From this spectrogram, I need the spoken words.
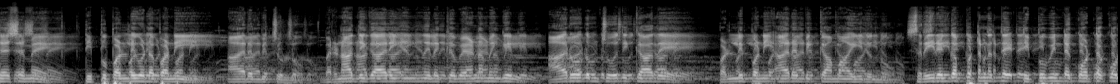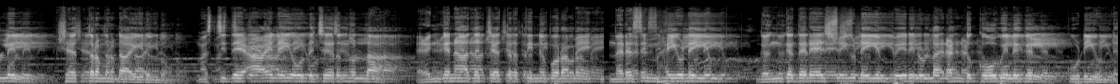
ശേഷമേ ടിപ്പു പള്ളിയുടെ പണി ആരംഭിച്ചുള്ളൂ. ഭരണാധികാരി എന്ന നിലയ്ക്ക് വേണമെങ്കിൽ ആരോടും ചോദിക്കാതെ പള്ളിപ്പണി ആരംഭിക്കാമായിരുന്നു. ശ്രീരംഗപട്ടണത്തെ ടിപ്പുവിന്റെ കോട്ടക്കുള്ളിൽ ക്ഷേത്രമുണ്ടായിരുന്നു. മസ്ജിദെ ആയലയോട് ചേർന്നുള്ള രംഗനാഥ ക്ഷേത്രത്തിനു പുറമെ നരസിംഹയുടെയും ഗംഗധരേശ്വയുടെയും പേരിലുള്ള രണ്ട് കോവിലുകൾ കൂടിയുണ്ട്.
